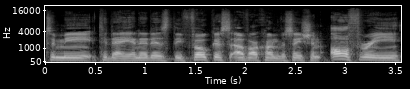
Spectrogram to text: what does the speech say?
to me today, and it is the focus of our conversation. All three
